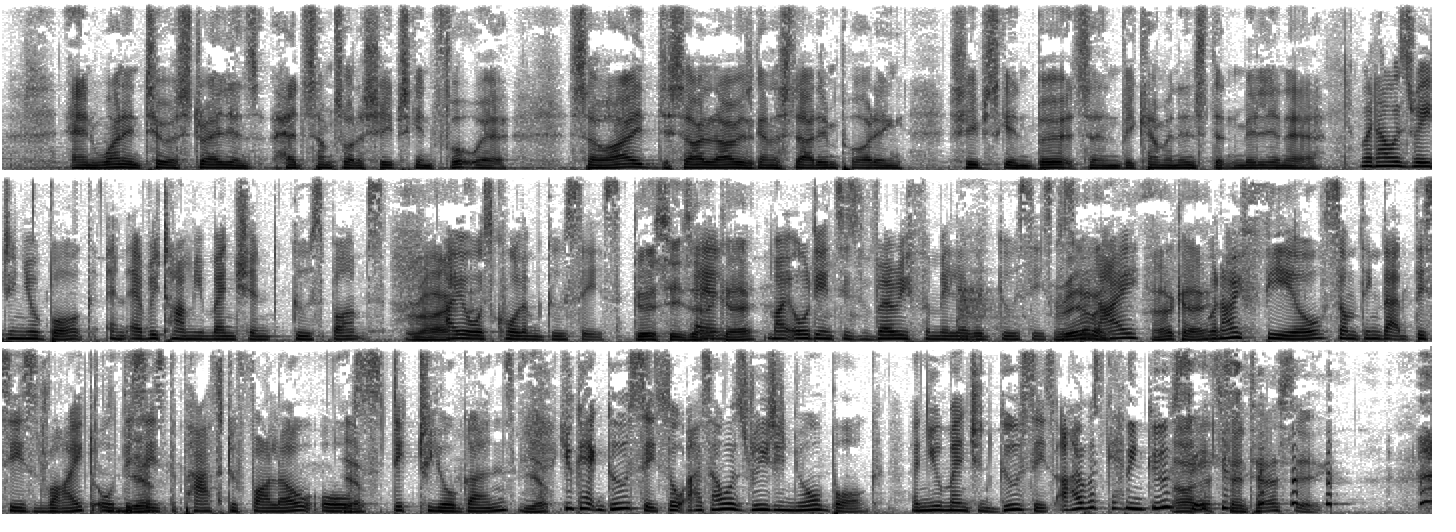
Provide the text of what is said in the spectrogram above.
And one in two Australians had some sort of sheepskin footwear. So I decided I was going to start importing sheepskin boots and become an instant millionaire. When I was reading your book, and every time you mentioned goosebumps, Right. I always call them goosies. Goosies, And okay. my audience is very familiar with goosies. 'cause Really? When I, Okay. when I feel something that this is right or this Yep. is the path to follow or Yep. stick to your guns, Yep. you get goosies. So as I was reading your book and you mentioned goosies, I was getting goosies. Oh, that's fantastic.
